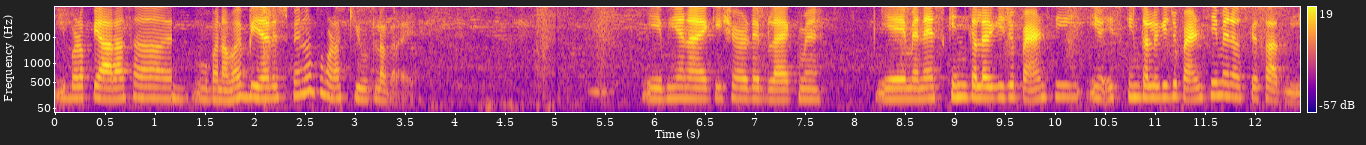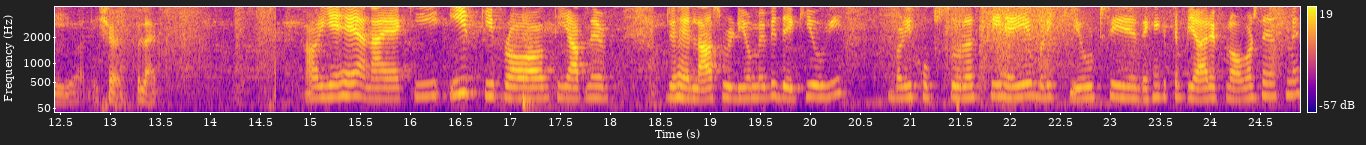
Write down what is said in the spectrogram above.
ये बड़ा प्यारा सा वो बना हुआ है बियर इस पर ना तो बड़ा क्यूट लग रहा है। ये भी अनाया की शर्ट है ब्लैक में। ये मैंने स्किन कलर की जो पैंट थी, ये स्किन कलर की जो पैंट थी, मैंने उसके साथ ली है ये वाली शर्ट ब्लैक और ये है अनाया की ईद की फ्रॉक, ये आपने जो है लास्ट वीडियो में भी देखी होगी। बड़ी खूबसूरत सी है ये, बड़ी क्यूट सी है। देखें कितने प्यारे फ्लावर्स हैं इसमें।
